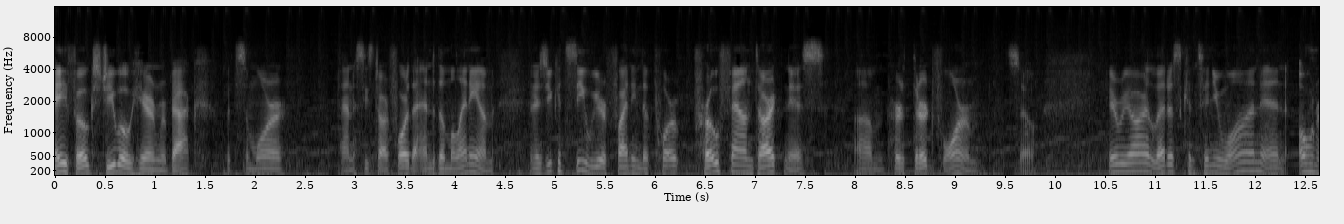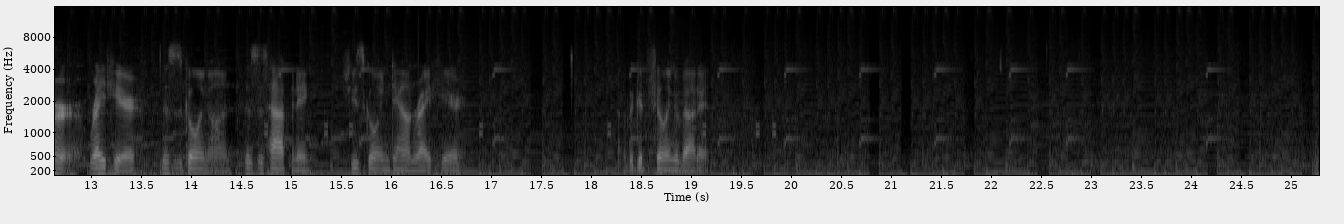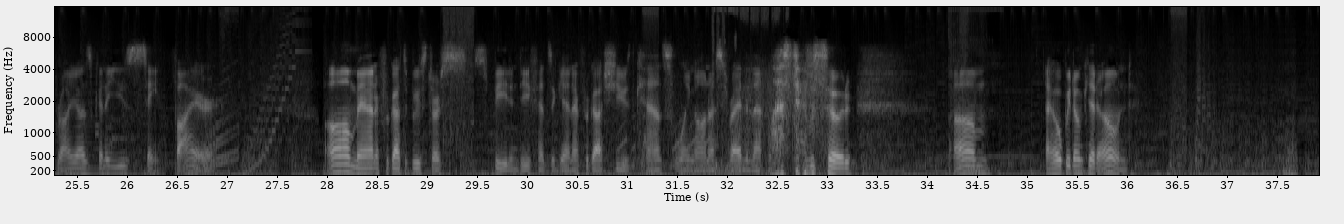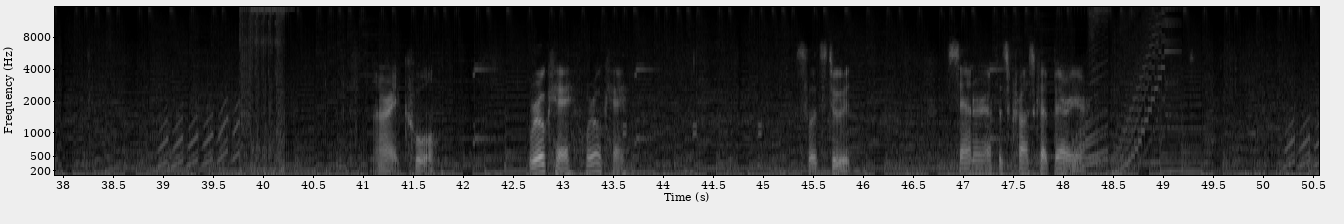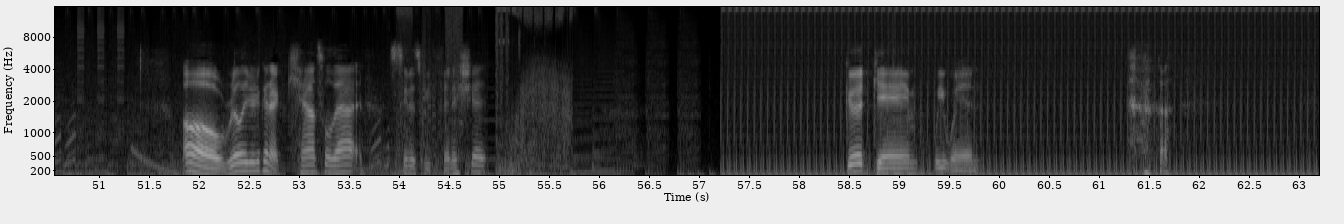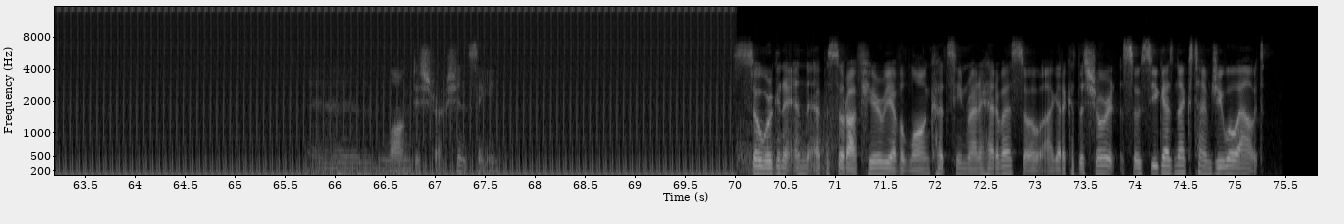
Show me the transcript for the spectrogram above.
Hey folks, Geewhoa here and we're back with some more Phantasy Star 4, The End of the Millennium. And as you can see, we are fighting the Profound Darkness, um, her third form. So here we are, let us continue on, and Owner, right here. This is going on, this is happening. She's going down right here. I have a good feeling about it. Raja's gonna use Saint Fire. Oh man, I forgot to boost our speed and defense again. I forgot she used canceling on us right in that last episode. Um, I hope we don't get owned. Alright, cool. We're okay, we're okay. So let's do it. Center F is crosscut barrier. Oh, really? You're gonna cancel that as soon as we finish it? Good game. We win. and long destruction scene. So we're going to end the episode off here. We have a long cutscene right ahead of us, so I gotta cut this short. So see you guys next time. Geewhoa out.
